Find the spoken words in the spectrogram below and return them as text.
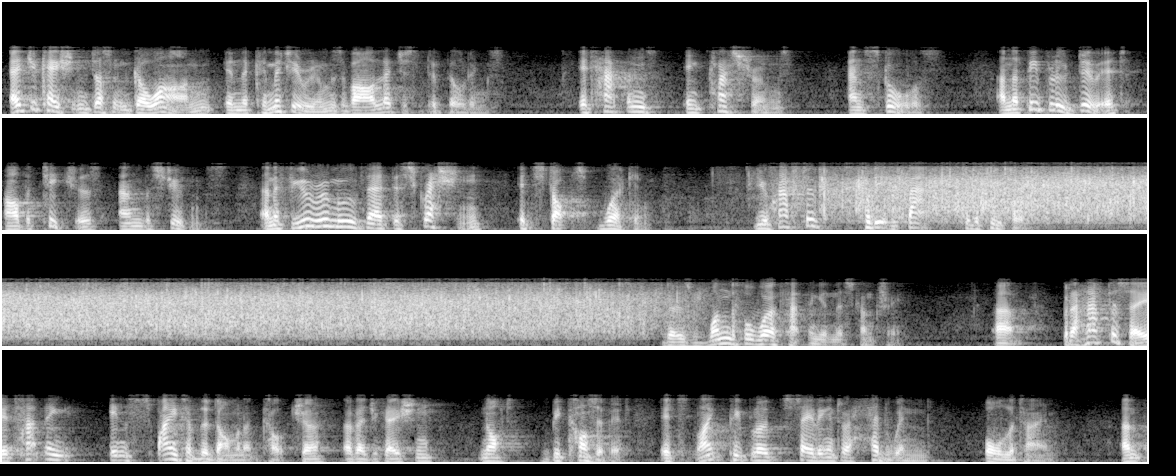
education doesn't go on in the committee rooms of our legislative buildings. It happens in classrooms and schools. And the people who do it are the teachers and the students. And if you remove their discretion, it stops working. You have to put it back to the people. There's wonderful work happening in this country. Uh, but I have to say, it's happening in spite of the dominant culture of education, not because of it. It's like people are sailing into a headwind all the time. And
